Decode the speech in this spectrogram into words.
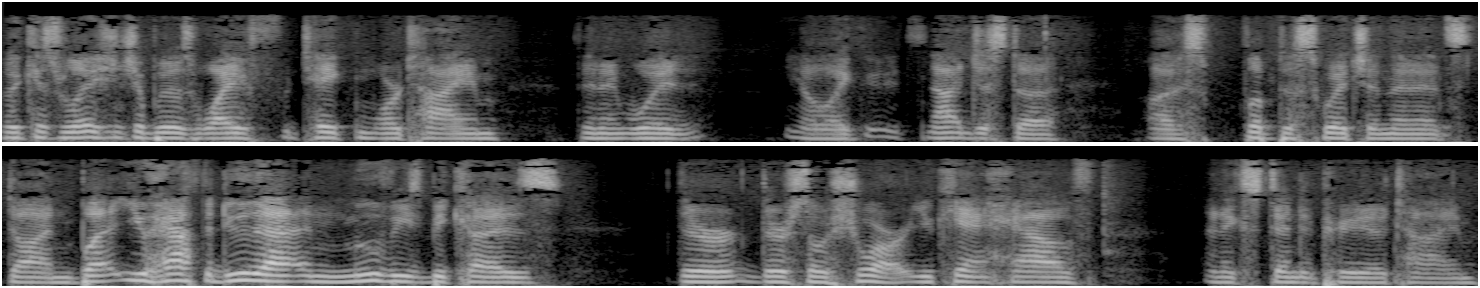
like his relationship with his wife would take more time than it would, you know, like it's not just a, a flip the switch and then it's done. But you have to do that in movies because they're they're so short. You can't have an extended period of time.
